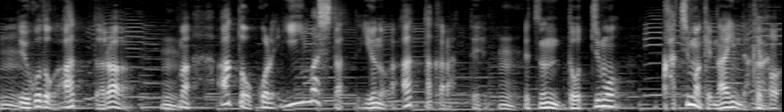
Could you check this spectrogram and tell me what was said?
うん。ていうことがあったら、うん。まああとこれ言いましたっていうのがあったからってうん。別にどっちも勝ち負けないんだけど、は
